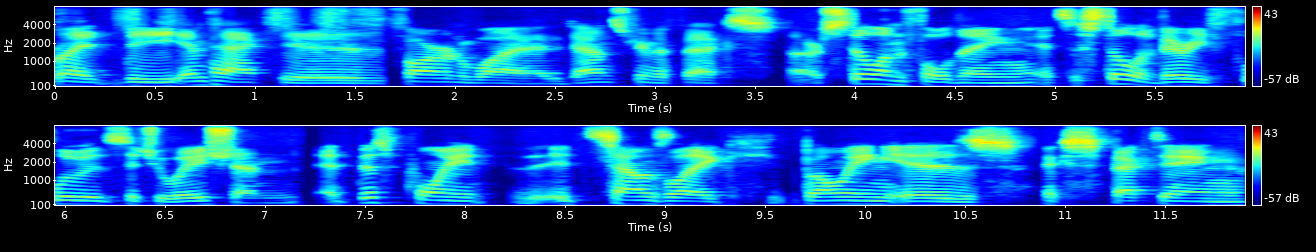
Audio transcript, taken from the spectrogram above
Right. The impact is far and wide. The downstream effects are still unfolding. It's a, still a very fluid situation. At this point, it sounds like Boeing is expecting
